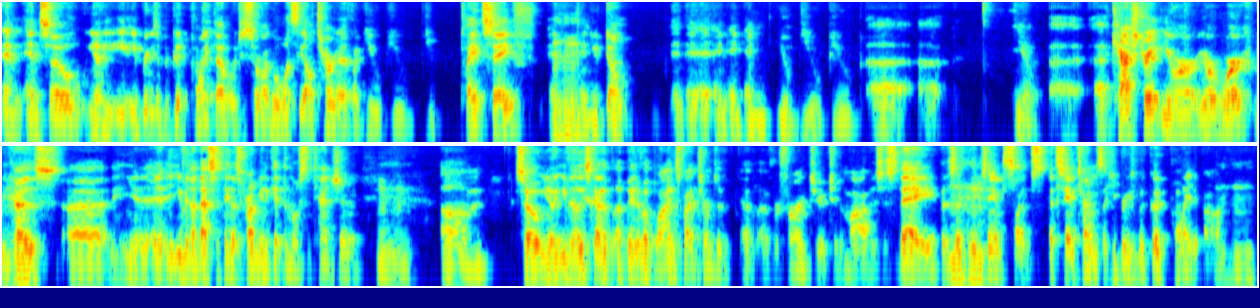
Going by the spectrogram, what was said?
and and so you know he, he brings up a good point though, which is sort of like, well, what's the alternative? Like you you you play it safe and Mhm. and you don't and and, and, and you you you uh, uh you know uh, uh, castrate your your work Mhm. because uh you know, even though that's the thing that's probably going to get the most attention Mhm. um so you know even though he's got a, a bit of a blind spot in terms of, of, of referring to to the mob as just they but it's like at the same time at the same time it's like he brings up a good point about Mhm.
